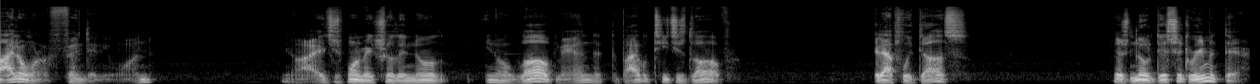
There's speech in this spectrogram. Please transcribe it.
I don't want to offend anyone. You know, I just want to make sure they know, you know, love, man, that the Bible teaches love. It absolutely does. There's no disagreement there.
